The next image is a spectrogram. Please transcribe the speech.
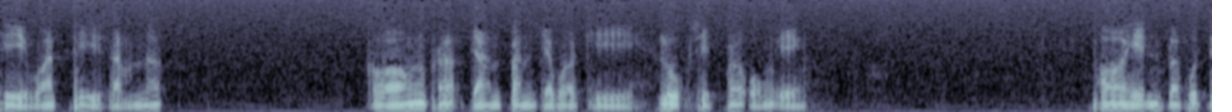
ที่วัดที่สำนัก ของพระจารย์ปัญจวคีลูกศิษย์พระองค์เอง พอเห็นพระพุทธ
